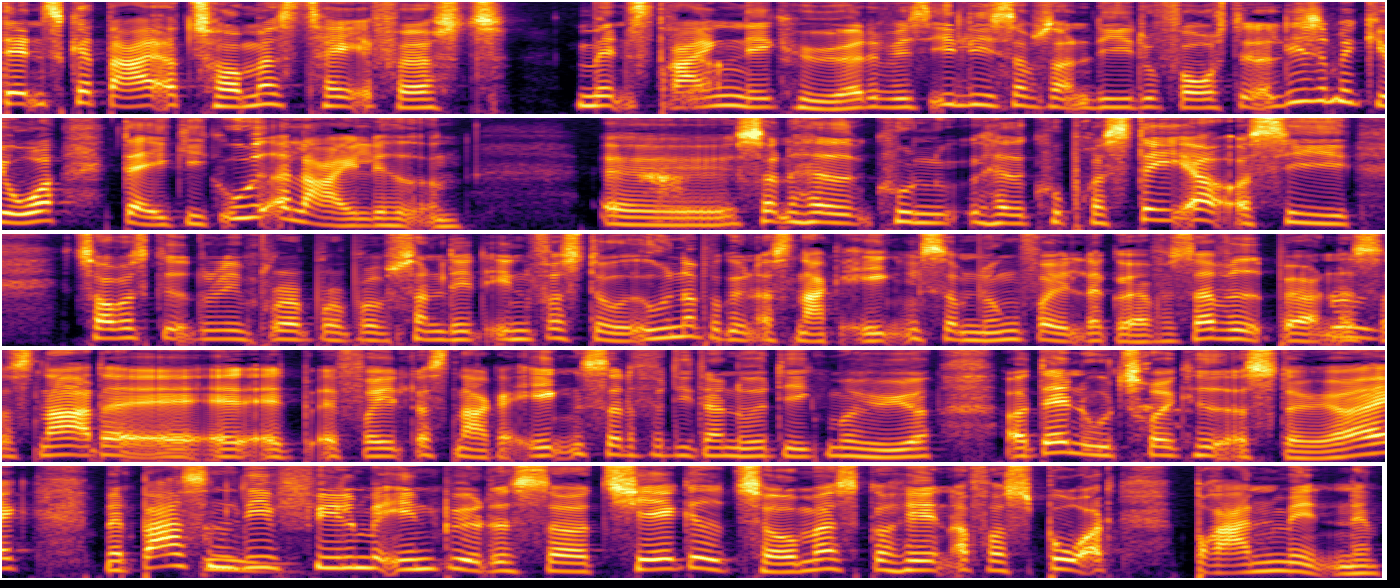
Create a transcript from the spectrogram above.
den skal dig og Thomas tage først, mens drengen ja. ikke hører det. Hvis I ligesom sådan lige, du forestiller, ligesom I gjorde, da I gik ud af lejligheden. Øh, sådan havde kunne, havde kunne præstere og sige, Thomas, gider du lige brub, brub, brub, sådan lidt indforstået, uden at begynde at snakke engelsk, som nogle forældre gør, for så ved børnene, mm. så snart at, at, at forældre snakker engelsk, så er det fordi, der er noget, de ikke må høre. Og den utryghed er større, ikke? Men bare sådan mm. lige filme indbyrdes, så tjekkede Thomas, går hen og får spurgt brandmændene,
